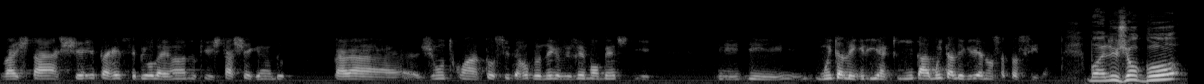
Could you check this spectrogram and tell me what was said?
vai estar cheio para receber o Leandro que está chegando para, junto com a torcida rubro-negra, viver momentos de de, de, muita alegria aqui e dá muita alegria à nossa torcida. Bom, ele jogou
